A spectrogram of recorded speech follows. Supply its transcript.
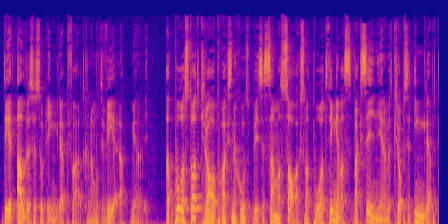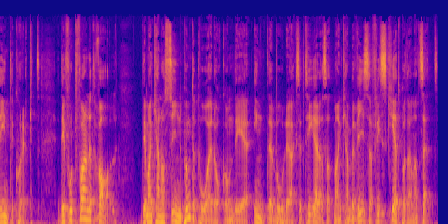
Det är ett alldeles för stort ingrepp för att kunna motivera, menar vi. Att påstå att krav på vaccinationsbevis är samma sak som att påtvinga vaccin genom ett kroppsligt ingrepp, det är inte korrekt. Det är fortfarande ett val. Det man kan ha synpunkter på är dock om det inte borde accepteras att man kan bevisa friskhet på ett annat sätt.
